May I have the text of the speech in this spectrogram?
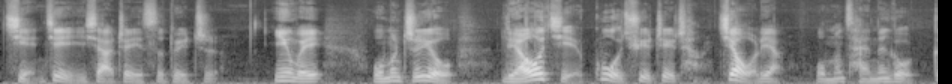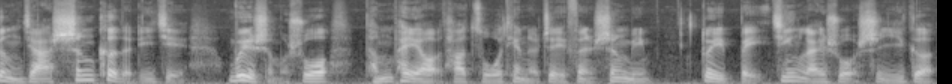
简介一下这一次对峙，因为我们只有了解过去这场较量。我们才能够更加深刻地理解为什么说蓬佩奥他昨天的这份声明对北京来说是一个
